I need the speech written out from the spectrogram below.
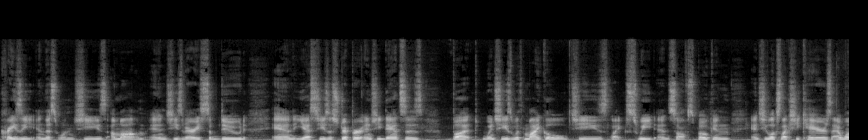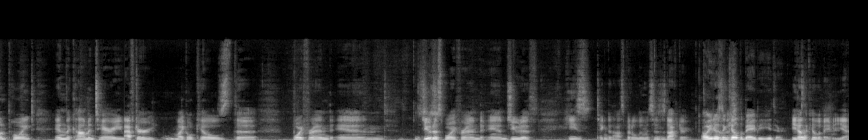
crazy in this one. She's a mom and she's very subdued. And yes, she's a stripper and she dances, but when she's with Michael, she's like sweet and soft spoken and she looks like she cares. At one point in the commentary, after Michael kills the boyfriend and Judith's boyfriend and Judith, he's taken to the hospital. Loomis is his doctor. oh he doesn't Loomis- kill the baby either He doesn't kill the baby, yeah.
